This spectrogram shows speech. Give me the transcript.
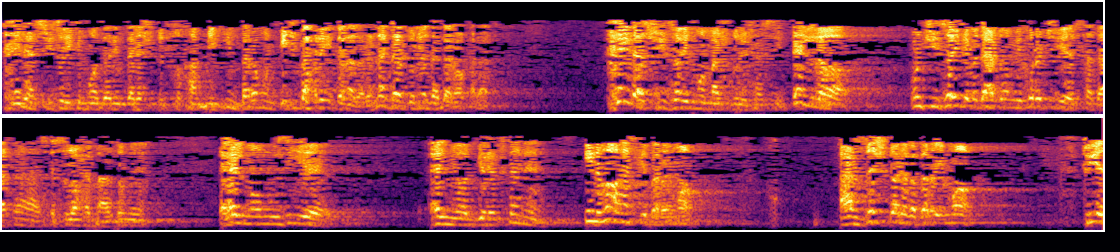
خیلی از چیزایی که ما داریم درش سخن میگیم برامون هیچ بهره ای نداره نه در دنیا نه در آخرت. خیلی از چیزایی ما مشغولش هستیم. الا اون چیزایی که به دردمون می‌خوره چیه؟ صدقه است اصلاح مردم علم آموزی علم یاد گرفتن اینها هست که برای ما ارزش داره و برای ما توی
